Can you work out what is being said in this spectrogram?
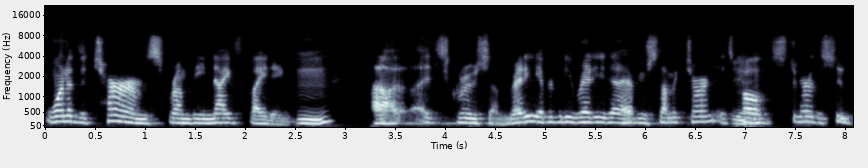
one of the terms from the knife fighting. Mm. Uh, it's gruesome. Ready? Everybody ready to have your stomach turn? It's Yeah. called stir the soup.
